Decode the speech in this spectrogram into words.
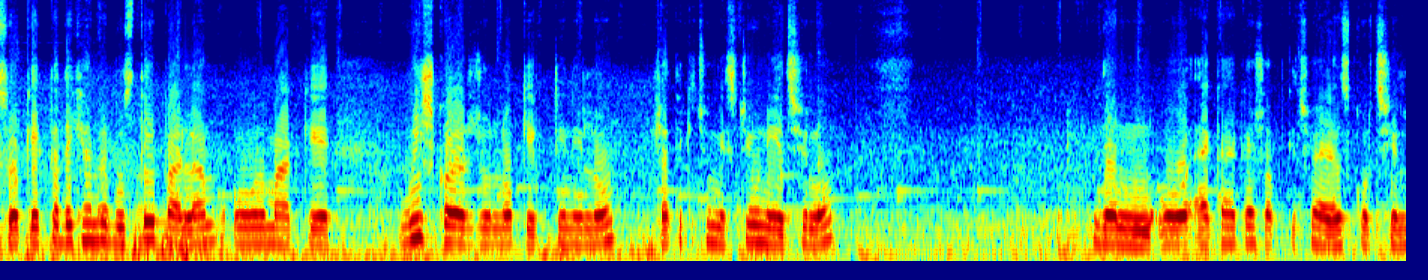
সো কেকটা দেখে আমরা বুঝতেই পারলাম, ওর মাকে উইশ করার জন্য কেকটি নিল, সাথে কিছু মিষ্টিও নিয়েছিল। দেন ও একা একা সব কিছু অ্যারেঞ্জ করছিল।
